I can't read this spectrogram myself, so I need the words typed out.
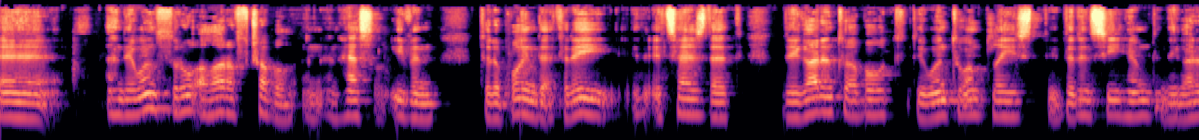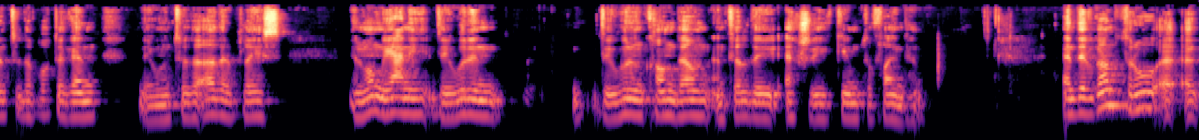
Uh, and they went through a lot of trouble and, and hassle, even to the point that today it says that they got into a boat, they went to one place, they didn't see him, then they got into the boat again, they went to the other place. And yani, they wouldn't they wouldn't calm down until they actually came to find him. And they've gone through a, a,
